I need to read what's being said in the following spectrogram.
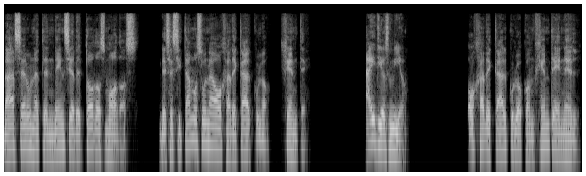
Va a ser una tendencia de todos modos. Necesitamos una hoja de cálculo, gente. Ay Dios mío. Hoja de cálculo con gente en él.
